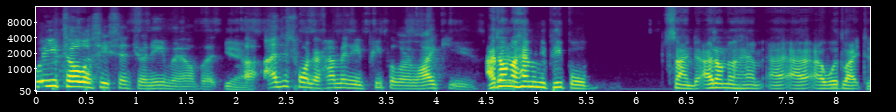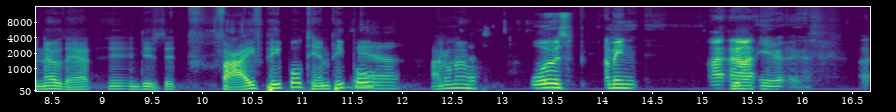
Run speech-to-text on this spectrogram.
Well, you told us he sent you an email, but Yeah. uh, I just wonder how many people are like you. I don't know how many people signed. I don't know how. I I, I would like to know that. Is it five people, ten people? Yeah. I don't know That's- Well, it was. I mean, I, I you know, uh,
